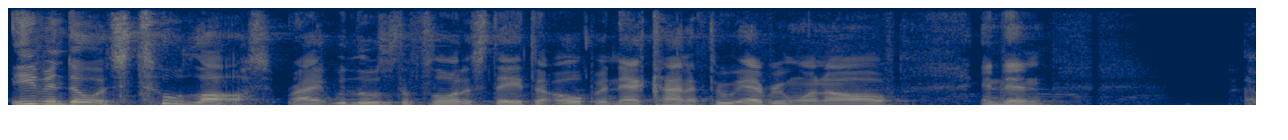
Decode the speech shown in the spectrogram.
Even though it's two loss, right? We lose to Florida State to open. That kind of threw everyone off. And then uh,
